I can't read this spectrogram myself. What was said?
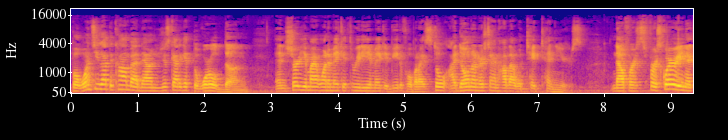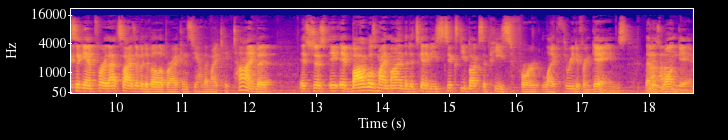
but once you got the combat down, you just got to get the world done. And sure, you might want to make it 3D and make it beautiful, but I still I don't understand how that would take 10 years. Now, for for Square Enix again, for that size of a developer, I can see how that might take time, but it's just it, it boggles my mind that it's going to be 60 bucks a piece for like three different games. That is Uh-huh. one game.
